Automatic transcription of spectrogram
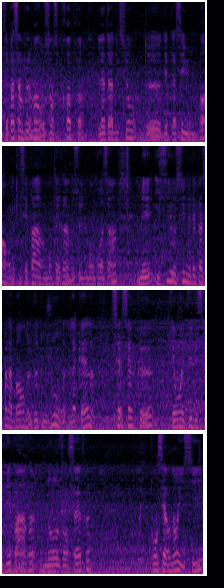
C'est pas simplement au sens propre l'interdiction de déplacer une borne qui sépare mon terrain de celui de mon voisin, mais ici aussi ne déplace pas la borne de toujours, laquelle? C'est celle que, qui ont été décidées par nos ancêtres concernant ici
